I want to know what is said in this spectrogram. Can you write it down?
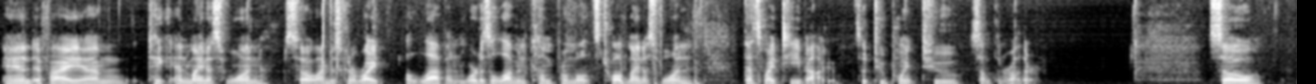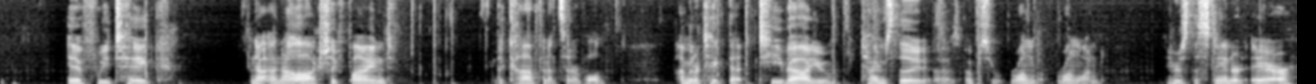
And if I um, take n minus 1, so I'm just going to write 11. Where does 11 come from? Well, it's 12 minus 1. That's my t-value, so 2.2 something or other. So if we take, now, and I'll actually find the confidence interval. I'm going to take that t-value times the, uh, oops, wrong, wrong one. Here's the standard error.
